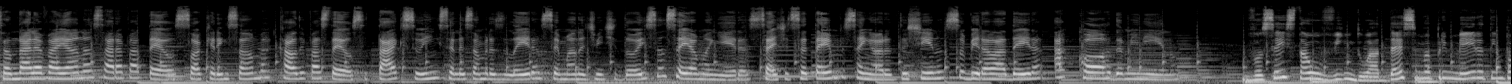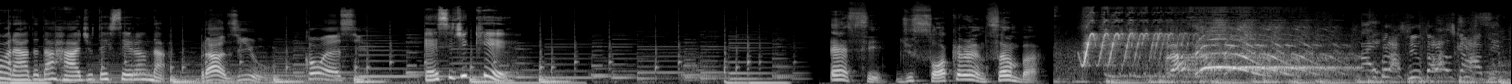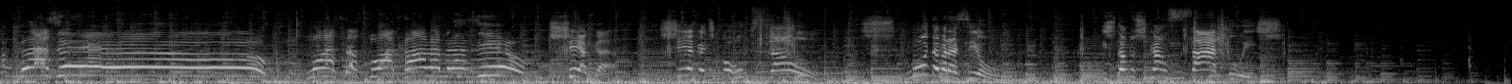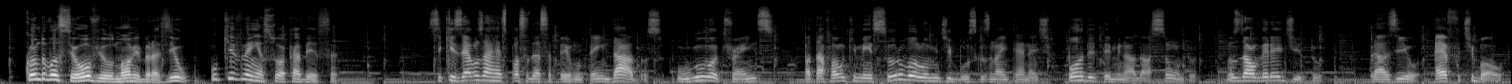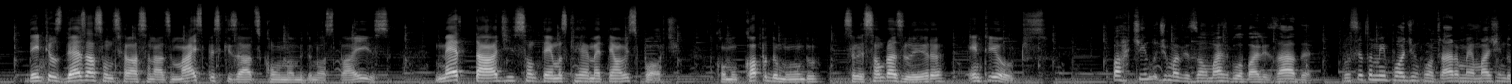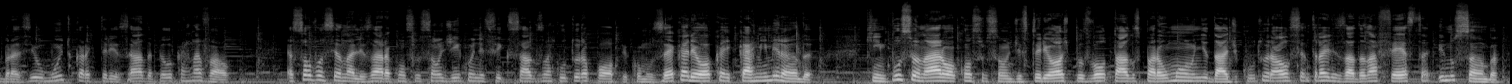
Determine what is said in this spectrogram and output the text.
Sandália Havaiana, Sarapatel, Soccer em Samba, Caldo e Pastel, Sotaque Swing, Seleção Brasileira, Semana de 22, Sanseia Mangueira, 7 de setembro, Senhora do Destino, Subir a Ladeira, Acorda Menino. Você está ouvindo a 11ª temporada da Rádio Terceiro Andar. Brasil, com S. S de quê? S de Soccer and Samba. Chega de corrupção! Muda, Brasil! Estamos cansados! Quando você ouve o nome Brasil, o que vem à sua cabeça? Se quisermos a resposta dessa pergunta em dados, o Google Trends plataforma que mensura o volume de buscas na internet por determinado assunto, nos dá um veredito: Brasil é futebol. Dentre os 10 assuntos relacionados mais pesquisados com o nome do nosso país, metade são temas que remetem ao esporte, como Copa do Mundo, Seleção Brasileira, entre outros. Partindo de uma visão mais globalizada, você também pode encontrar uma imagem do Brasil muito caracterizada pelo carnaval, é só você analisar a construção de ícones fixados na cultura pop, como Zé Carioca e Carmen Miranda, que impulsionaram a construção de estereótipos voltados para uma unidade cultural centralizada na festa e no samba.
